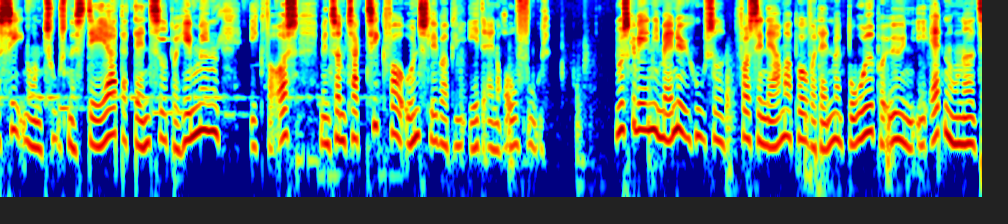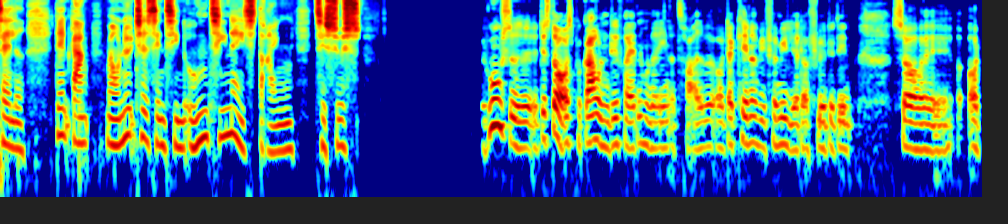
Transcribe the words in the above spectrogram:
at se nogle tusinde stære, der dansede på himlen. Ikke for os, men som taktik for at undslippe at blive et af en rovfugl. Nu skal vi ind i Mandøhuset for at se nærmere på, hvordan man boede på øen i 1800-tallet, dengang man var nødt til at sende sine unge teenage-drenge til søs. Huset, det står også på gavlen, det er fra 1831, og der kender vi familier, der er flyttet ind. Så, øh, og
